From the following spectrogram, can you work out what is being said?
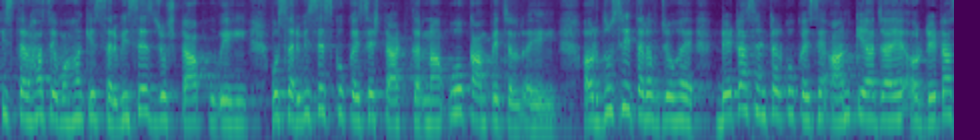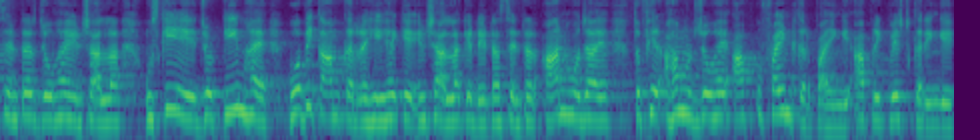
किस तरह से वहाँ के सर्विसेज़ जो स्टाफ हुए हैं, वो सर्विसेज़ को कैसे स्टार्ट करना, वो काम पे चल रहे हैं। और दूसरी तरफ़ जो है डेटा सेंटर को कैसे ऑन किया जाए और डेटा सेंटर जो है इनशाला उसकी जो टीम है, वो भी काम कर रही है कि इनशाला के डेटा सेंटर ऑन हो जाए तो फिर हम जो है आपको फाइंड कर पाएँगे। आप रिक्वेस्ट करेंगे,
